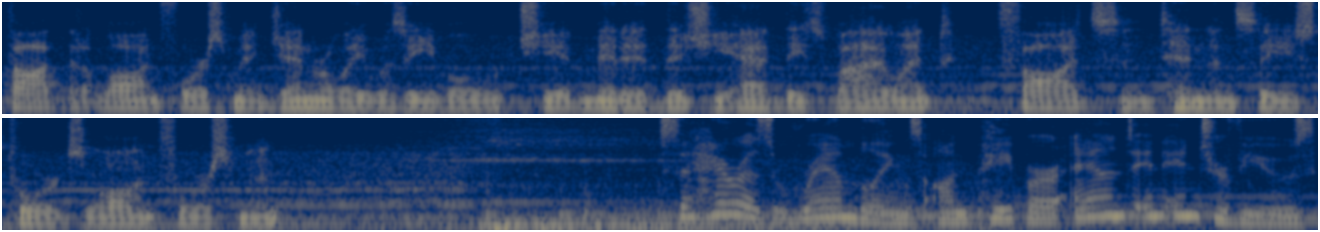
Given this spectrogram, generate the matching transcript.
thought that law enforcement generally was evil. She admitted that she had these violent thoughts and tendencies towards law enforcement. Sahara's ramblings on paper and in interviews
